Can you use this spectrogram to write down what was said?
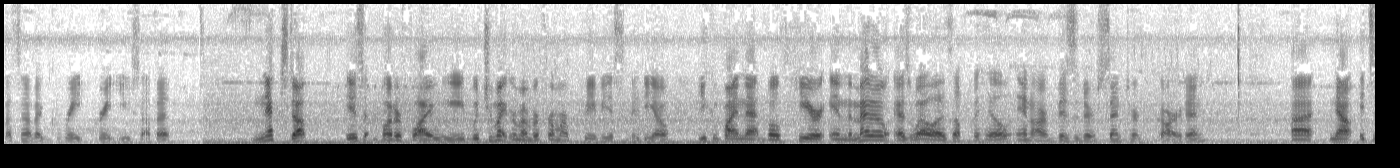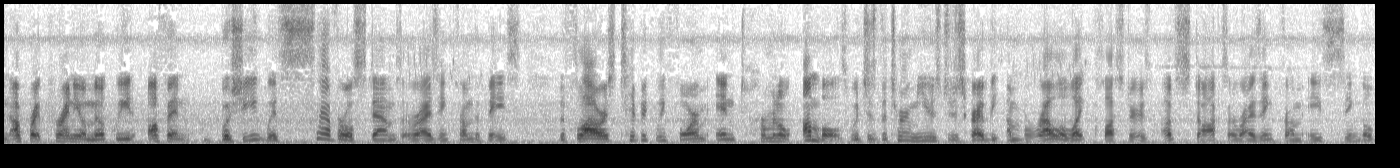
that's another great, great use of it. Next up is butterfly weed, which you might remember from our previous video. You can find that both here in the meadow as well as up the hill in our visitor center garden. Uh, now, it's an upright perennial milkweed, often bushy with several stems arising from the base. The flowers typically form in terminal umbels, which is the term used to describe the umbrella-like clusters of stalks arising from a single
